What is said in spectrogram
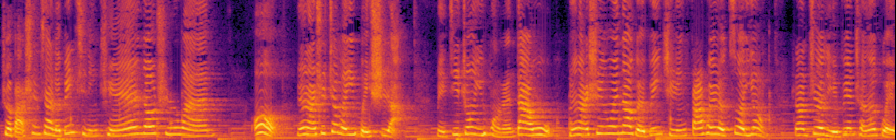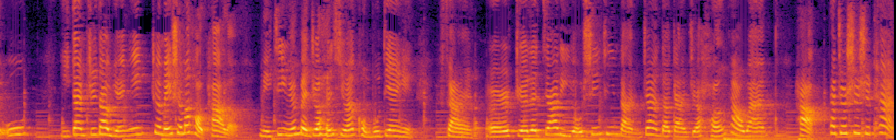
就把剩下的冰淇淋全都吃完。哦，原来是这么一回事啊！美纪终于恍然大悟，原来是因为闹鬼冰淇淋发挥了作用，让这里变成了鬼屋。一旦知道原因，这没什么好怕了。美纪原本就很喜欢恐怖电影，反而觉得家里有心惊胆战的感觉很好玩。好，那就试试看，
